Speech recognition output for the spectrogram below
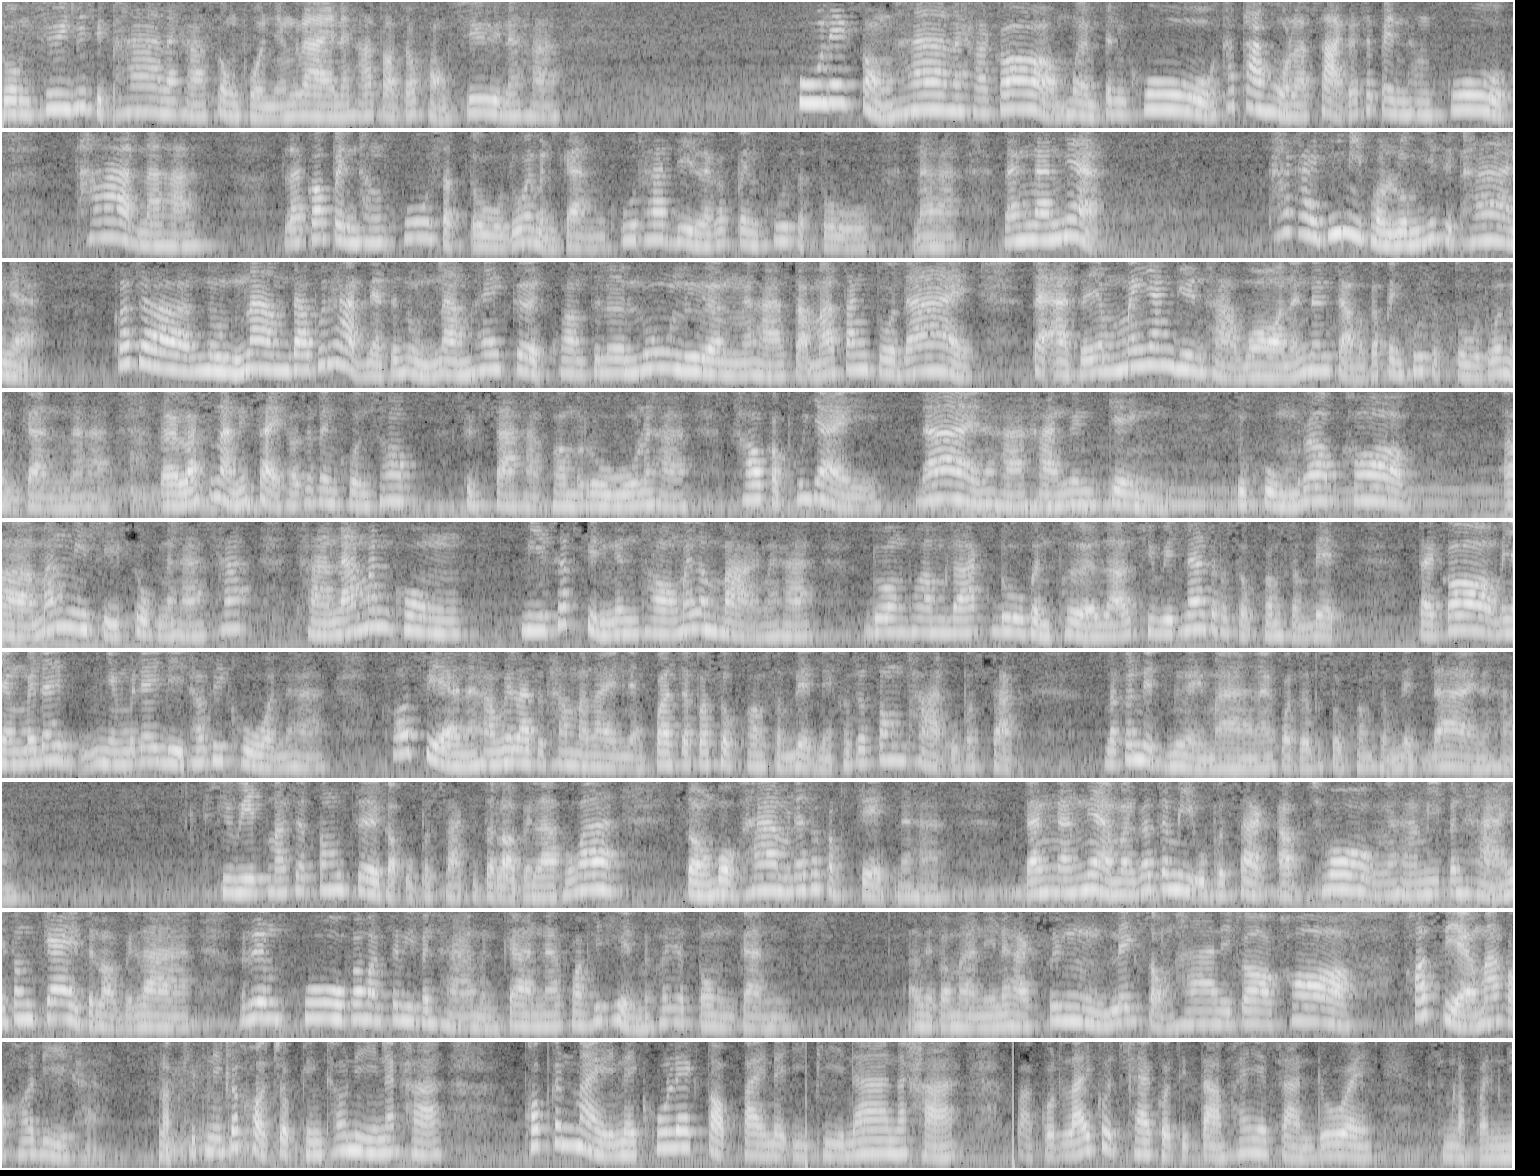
รวมชื่อ 25 นะคะ ส่งผลอย่างไรนะคะ ต่อเจ้าของชื่อนะคะ คู่เลข 25 นะคะ ก็เหมือนเป็นคู่ ถ้าทางโหราศาสตร์ก็จะเป็นทั้งคู่ธาตุนะคะ แล้วก็เป็นทั้งคู่ศัตรูด้วยเหมือนกัน คู่ธาตุดินแล้วก็เป็นคู่ศัตรูนะคะ ดังนั้นเนี่ย ถ้าใครที่มีผลรวม 25 เนี่ย ก็จะหนุนนำดาวพฤหัสเนี่ยจะหนุนนำให้เกิดความเจริญรุ่งเรืองนะคะ สามารถตั้งตัวได้ แต่อาจจะยังไม่ยั่งยืนถาวรนะเนื่องจากมันก็เป็นคู่ศัตรูด้วยเหมือนกันนะคะแต่ลักษณะนิสัยเขาจะเป็นคนชอบศึกษาหาความรู้นะคะ เข้ากับผู้ใหญ่ได้นะคะ หาเงินเก่ง สุขุมรอบคอบอมั่งมีสีสุขนะคะ ถ้าฐานะมั่นคงมีทรัพย์สินเงินทองไม่ลำบากนะคะ ดวงความรักดูเผินๆแล้วชีวิตน่าจะประสบความสำเร็จ แต่ก็ยังไม่ได้ยังไม่ได้ดีเท่าที่ควรนะคะข้อเสียนะคะเวลาจะทำอะไรเนี่ยกว่าจะประสบความสำเร็จเนี่ยเขาจะต้องผ่านอุปสรรค แล้วก็เหน็ดเหนื่อยมานะกว่าจะประสบความสำเร็จได้นะคะชีวิตมักจะต้องเจอกับอุปสรรคอยู่ตลอดเวลา เพราะว่า2บวก5มันได้เท่ากับ7นะคะดังนั้นเนี่ยมันก็จะมีอุปสรรคอับโชคนะคะมีปัญหาที่ต้องแก้อยู่ตลอดเวลา เรื่องคู่ก็มักจะมีปัญหาเหมือนกันนะความคิดเห็นไม่ค่อยจะตรงกันอะไรประมาณนี้นะคะ ซึ่งเลข 25 นี่ก็ข้อ ข้อเสียมากกว่าข้อดีค่ะสำหรับคลิปนี้ก็ขอจบเพียงเท่านี้นะคะ พบกันใหม่ในคู่เลขต่อไปใน EP หน้านะคะ ฝากกดไลค์ กดแชร์ กดติดตามให้อาจารย์ด้วยสำหรับวันนี้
